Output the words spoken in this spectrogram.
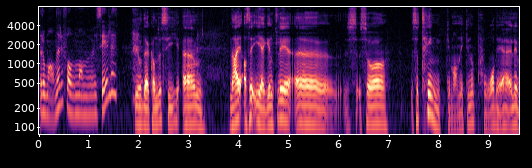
romaner, får man vel si, eller? Jo, det kan du si. Um, nei, altså egentlig uh, så, så tenker man ikke noe på det. Eller,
